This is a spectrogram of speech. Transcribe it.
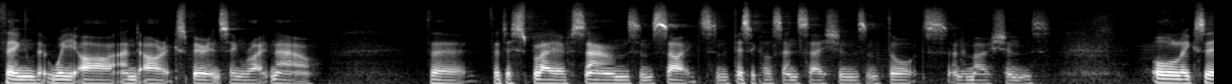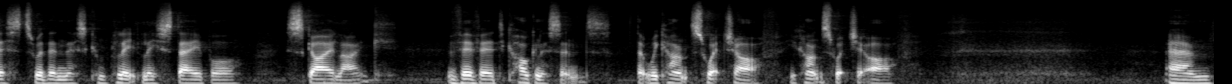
thing that we are and are experiencing right now. The, the display of sounds and sights and physical sensations and thoughts and emotions all exists within this completely stable, sky-like, vivid cognizance that we can't switch off. You can't switch it off. Um,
